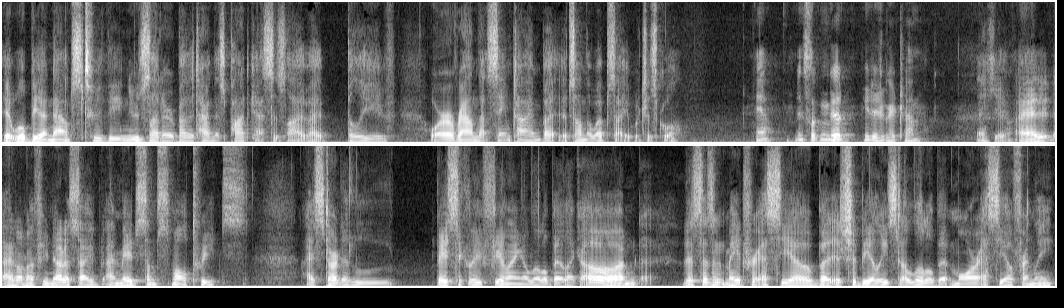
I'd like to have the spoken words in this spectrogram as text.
It will be announced to the newsletter by the time this podcast is live, I believe, or around that same time, but it's on the website, which is cool. Yeah, it's looking good. You did a great job. Thank you. I I don't know if you noticed, I, I made some small tweaks. I started basically feeling a little bit like, oh, I'm this isn't made for SEO, but it should be at least a little bit more SEO friendly.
